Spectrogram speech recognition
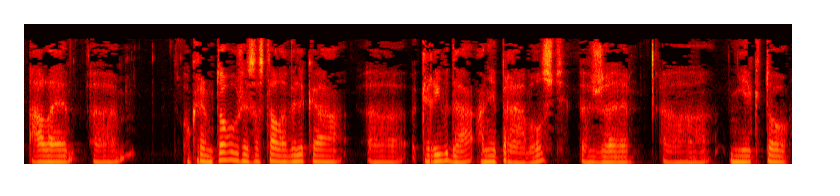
Ale okrem toho, že sa stala veľká krivda a neprávosť, že niekto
